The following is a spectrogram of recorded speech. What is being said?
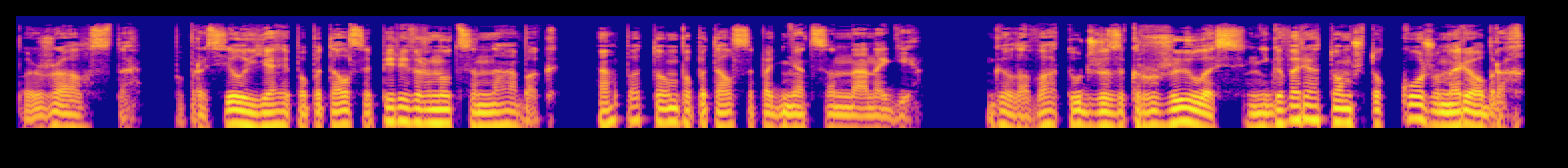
пожалуйста», — попросил я и попытался перевернуться на бок, а потом попытался подняться на ноги. Голова тут же закружилась, не говоря о том, что кожу на ребрах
